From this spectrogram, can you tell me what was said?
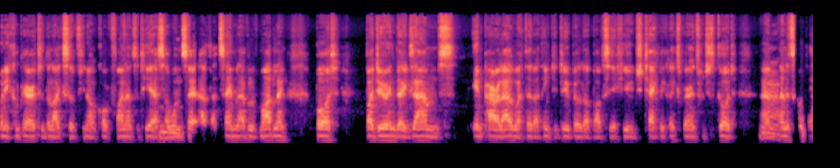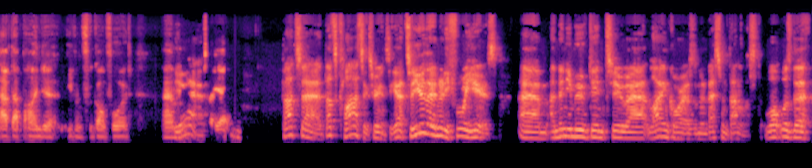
when you compare it to the likes of you know corporate finance or TS. Mm-hmm. I wouldn't say it has that same level of modeling, but by doing the exams in parallel with it, I think you do build up obviously a huge technical experience, which is good, um, yeah. and it's good to have that behind you even for going forward. Um, yeah, so yeah, that's uh, that's class experience to get. So you're there nearly four years. Um, and then you moved into uh, Lioncor as an investment analyst. What was the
